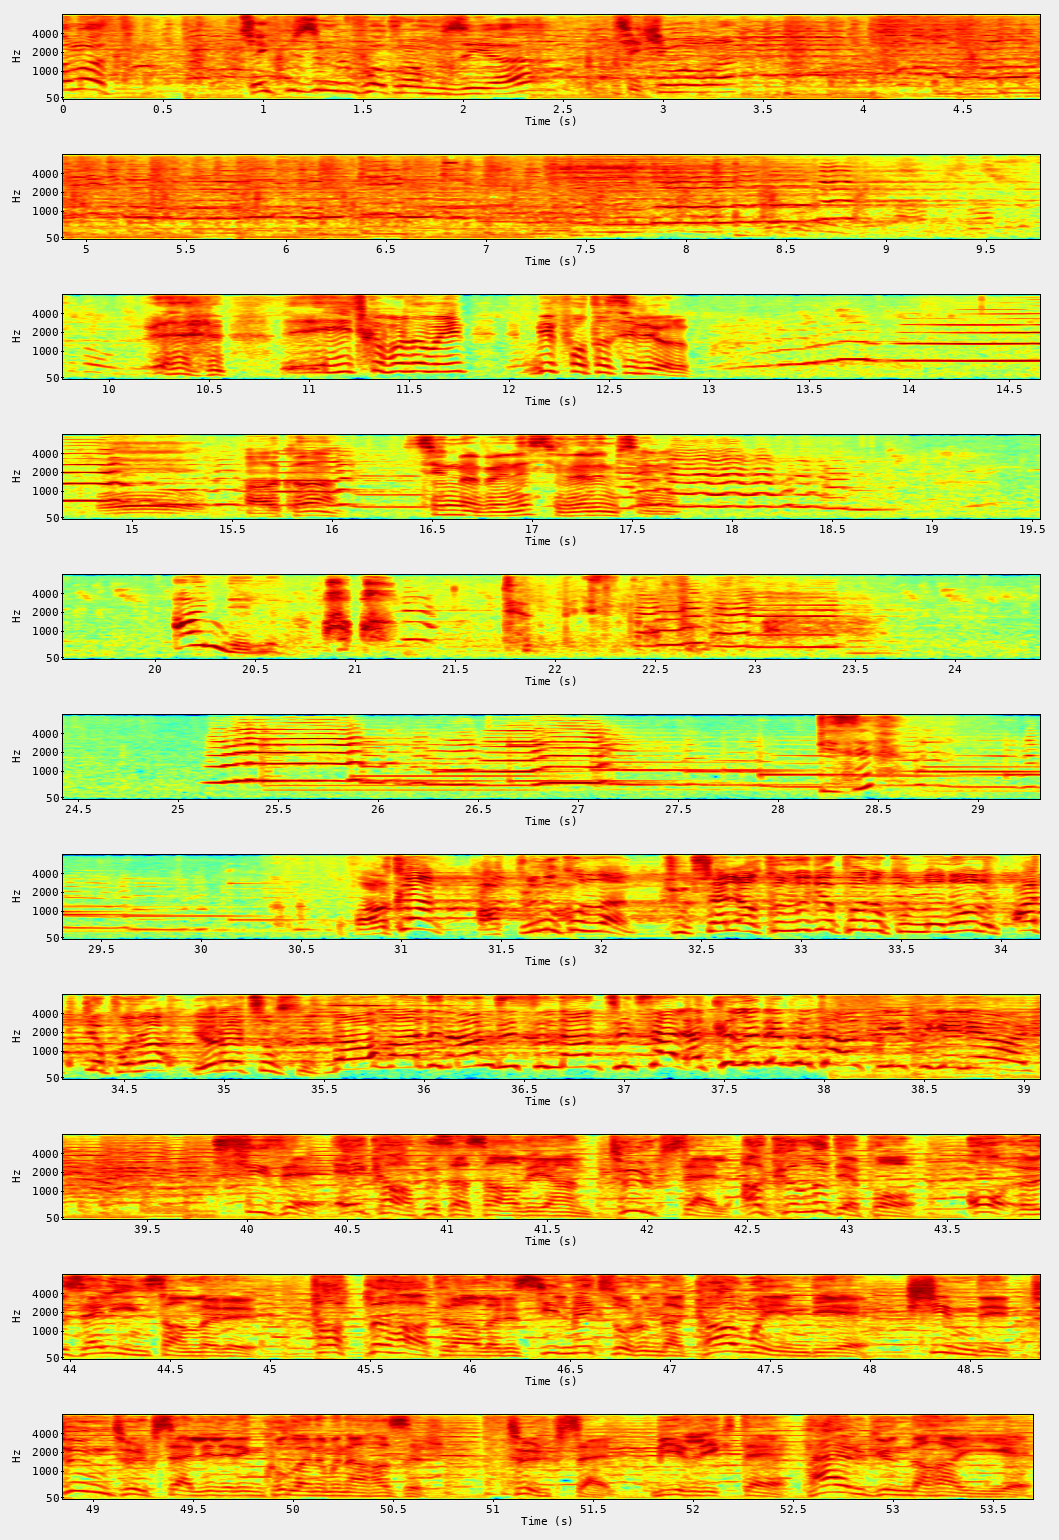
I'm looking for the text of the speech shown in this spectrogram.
Damat çek bizim bir fotoğrafımızı ya. Çekin baba. Hiç kıpırdamayın. Bir foto siliyorum. Hakan, silme beni, silerim seni. Anneni. Aa, tövbe estağfurullah. Bizi? Hakan aklını kullan. Türksel akıllı deponu kullan oğlum. At depona yer açılsın. Damadın amcasından Türksel akıllı depo tavsiyesi geliyor. Size ek hafıza sağlayan Türksel akıllı depo. O özel insanları, tatlı hatıraları silmek zorunda kalmayın diye şimdi tüm Türkcellilerin kullanımına hazır. Türksel, birlikte her gün daha iyiye.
